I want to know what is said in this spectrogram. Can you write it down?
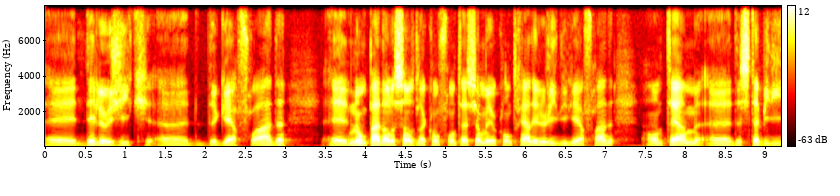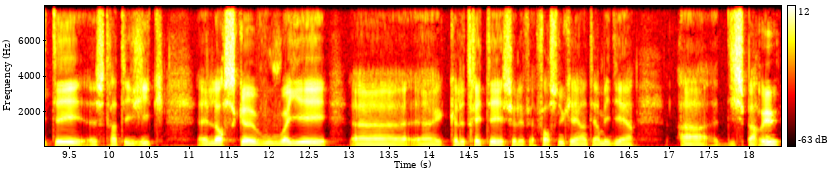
des logiques de guerre froide non pas dans le sens de la confrontation, mais au contraire des logiques de guerre froide en termes euh, de stabilité euh, stratégique. lorsque vous voyez euh, que le traité sur les forces nucléaires intermédiaires a disparu,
